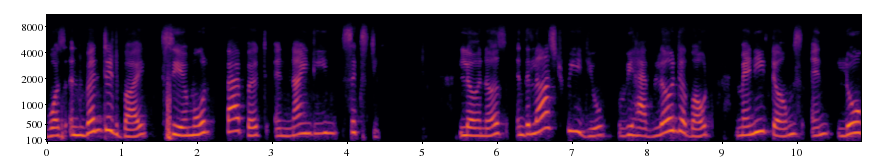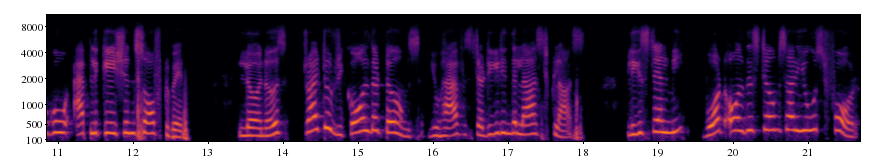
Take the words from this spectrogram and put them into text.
was invented by Seymour Papert in 1960. Learners, in the last video, we have learned about many terms in logo application software. Learners, try to recall the terms you have studied in the last class. Please tell me what all these terms are used for.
